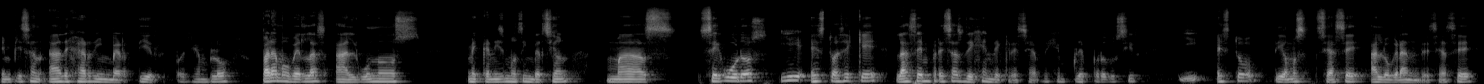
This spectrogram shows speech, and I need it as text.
empiezan a dejar de invertir. Por ejemplo, para moverlas a algunos mecanismos de inversión más seguros y esto hace que las empresas dejen de crecer, dejen de producir y esto, digamos, se hace a lo grande, se hace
